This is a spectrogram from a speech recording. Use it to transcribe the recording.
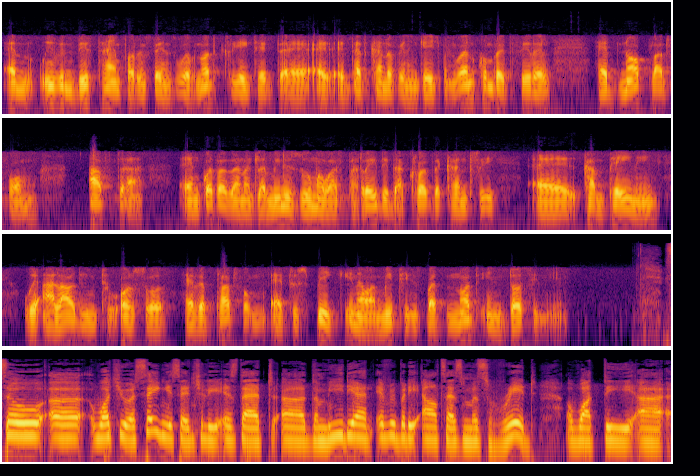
And even this time, for instance, we have not created uh, a, a, that kind of an engagement. When Comrade Cyril had no platform after Nkosazana Dlamini Zuma was paraded across the country uh, campaigning, we allowed him to also have a platform uh, to speak in our meetings, but not endorsing him. So, uh, what you are saying essentially is that uh, the media and everybody else has misread what the uh,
